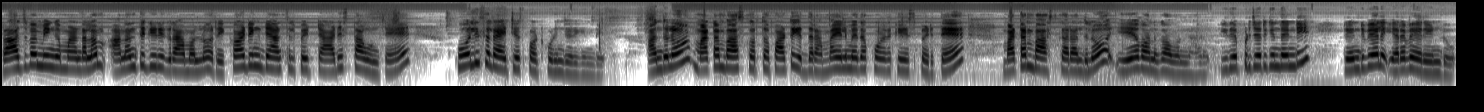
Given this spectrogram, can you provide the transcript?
రాజవమింగ మండలం అనంతగిరి గ్రామంలో రికార్డింగ్ డ్యాన్సులు పెట్టి ఆడిస్తూ ఉంటే పోలీసులు రైట్ చేసి పట్టుకోవడం జరిగింది. అందులో మఠం భాస్కర్తో పాటు ఇద్దరు అమ్మాయిల మీద కూడా కేసు పెడితే మఠం భాస్కర్ అందులో ఏ వన్గా ఉన్నాడు ఇది ఎప్పుడు జరిగిందండి? రెండు వేల ఇరవై రెండు.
